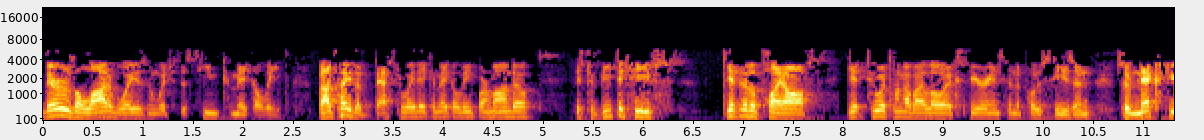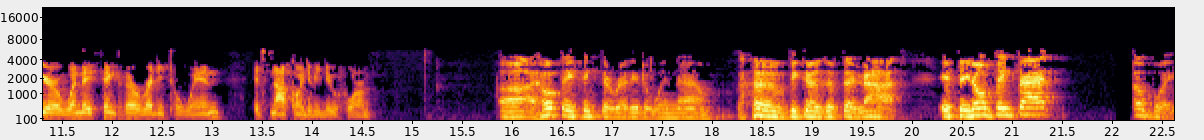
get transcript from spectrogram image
there's a lot of ways in which this team can make a leap. But I'll tell you the best way they can make a leap, Armando, is to beat the Chiefs, get to the playoffs, get Tua Tagovailoa experience in the postseason. So next year, when they think they're ready to win, it's not going to be new for them. Uh, I hope they think they're ready to win now, because if they're not, if they don't think that, oh boy,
